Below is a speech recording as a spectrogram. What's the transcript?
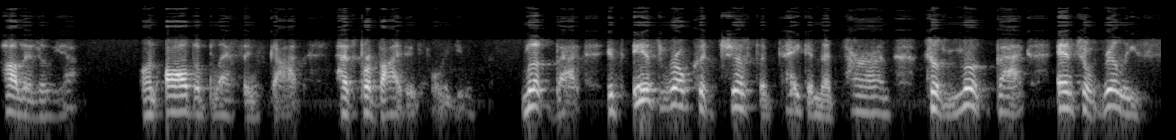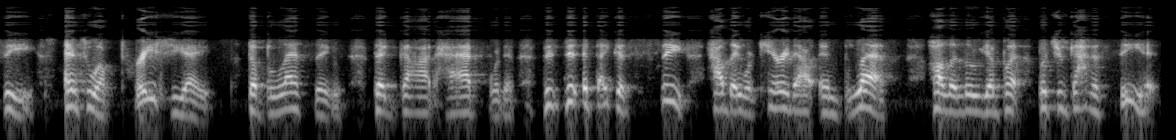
hallelujah, on all the blessings God has provided for you. Look back. If Israel could just have taken the time to look back and to really see and to appreciate the blessings that God had for them, if they could see how they were carried out and blessed, hallelujah, but, but you got to see it.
